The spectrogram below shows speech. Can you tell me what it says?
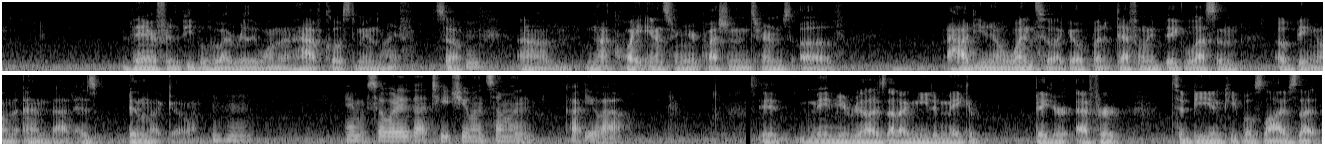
there for the people who I really want to have close to me in life. So, Mhm. um, not quite answering your question in terms of how do you know when to let go, but definitely a big lesson of being on the end that has been let go. Mhm. And so, what did that teach you when someone cut you out? It made me realize that I need to make a bigger effort to be in people's lives that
